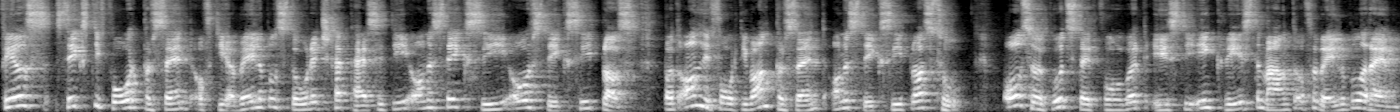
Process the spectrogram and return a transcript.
fills 64% of the available storage capacity on a Stick C or Stick C+, but only 41% on a Stick C Plus 2. Also a good step forward is the increased amount of available RAM,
